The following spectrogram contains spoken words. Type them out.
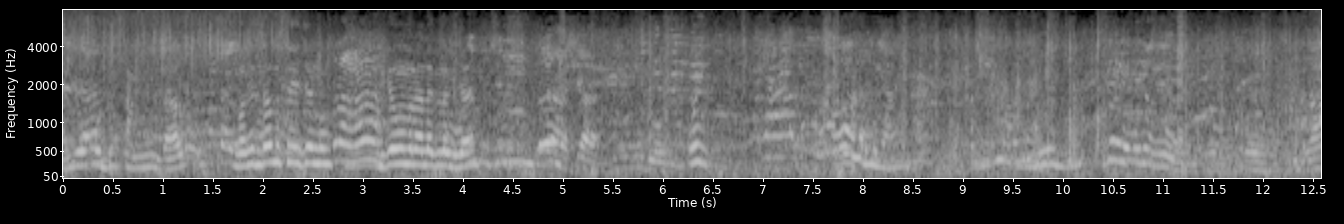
ayoko doon tangin daw. Maganda masaya dyan. Oh. Hindi ka mo malalaglag dyan. Uy, Wala lang yan. Hindi, ayun, ayun. Wala.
